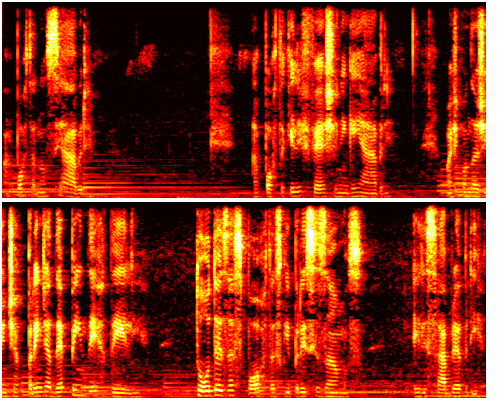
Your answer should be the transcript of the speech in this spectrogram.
a porta não se abre. Porta que ele fecha, ninguém abre. Mas quando a gente aprende a depender dele, todas as portas que precisamos, Ele sabe abrir,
